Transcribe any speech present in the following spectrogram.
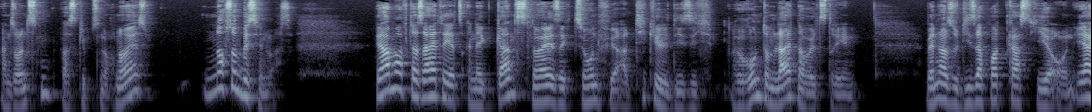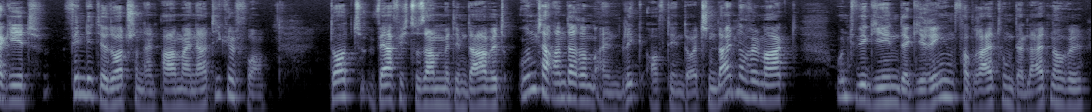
Ansonsten, was gibt es noch Neues? Noch so ein bisschen was. Wir haben auf der Seite jetzt eine ganz neue Sektion für Artikel, die sich rund um Light Novels drehen. Wenn also dieser Podcast hier on air geht, findet ihr dort schon ein paar meiner Artikel vor. Dort werfe ich zusammen mit dem David unter anderem einen Blick auf den deutschen Light Novel Markt und wir gehen der geringen Verbreitung der Light Novel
